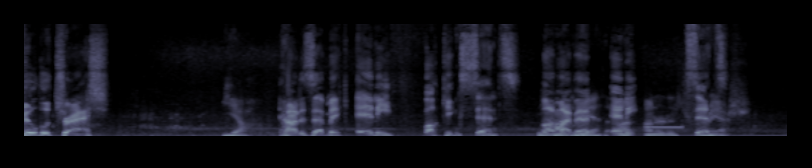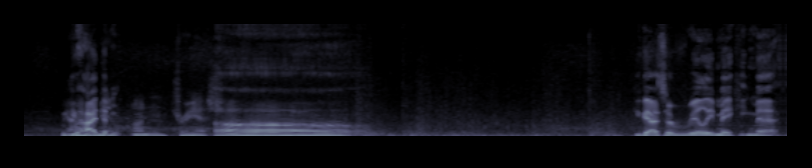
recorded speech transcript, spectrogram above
Filled with trash. Yeah. How does that make any fucking sense? We oh, uh, my bad. Any under the sense? trash. We You hide the them- under the trash. Oh. You guys are really making meth.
